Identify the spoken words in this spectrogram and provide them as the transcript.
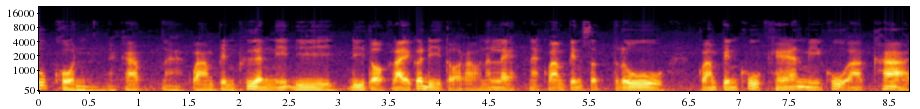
ทุกๆคนนะครับนะความเป็นเพื่อนนี้ดี ดีต่อใครก็ดีต่อเรานั่นแหละนะความเป็นศัตรู ความเป็นคู่แค้น มีคู่อาฆาต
